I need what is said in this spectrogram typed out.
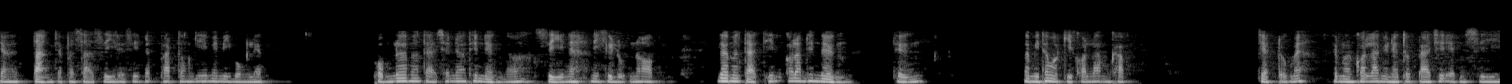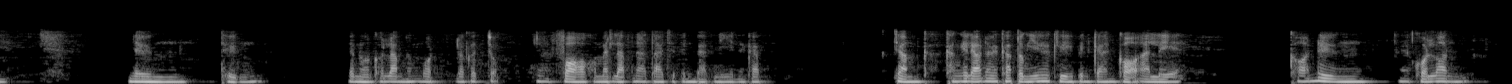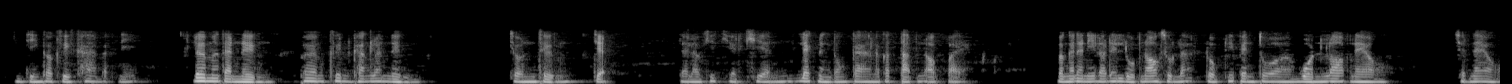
จะต่างจากภาษา C หรือ C++ ตรงที่ไม่มีวงเล็บ ผมเริ่มตั้งแต่ชแนลที่หนึ่งเนาะ C นะ นี่คือลูปนอก เริ่มตั้งแต่ที่คอนที่หนึ่งถึง เรามีทั้งหมดกี่คอลัมน์ครับเจ็ดถูกไหมจำนวนคอลัมน์อยู่ในตัวแปรชื่อ MC หนึ่งถึงจำนวนคอลัมน์ทั้งหมด แล้วก็จบ for ของ MATLAB หน้าตาจะเป็นแบบนี้นะครับจำครั้งที่แล้วนะครับ ตรงนี้ก็คือเป็นการขอ array ขอหนึ่งโคลอนจริงๆก็คือค่าแบบนี้ เริ่มตั้งแต่หนึ่งเพิ่มขึ้นครั้งละหนึ่งจนถึงเจ็ดแต่เราขี้เกียจเขียนเลขหนึ่งตรงกลางแล้วก็ตัดมันออกไป บางงั้นอันนี้เราได้ลูปนอกสุดละลูปที่เป็นตัววนรอบแนวชแนล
